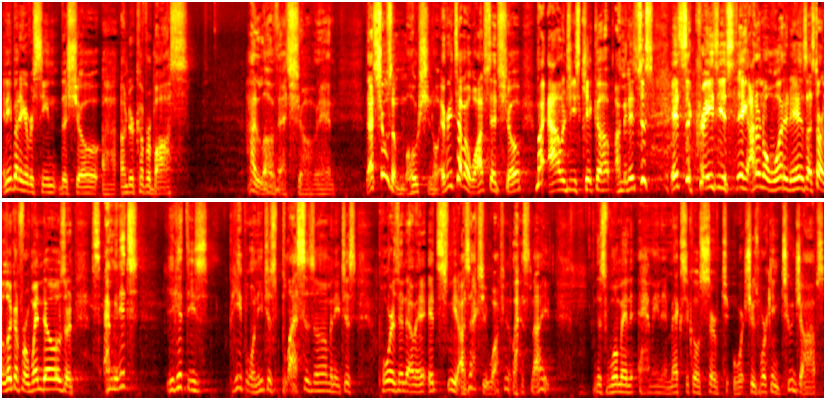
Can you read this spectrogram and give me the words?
Anybody ever seen the show uh, Undercover Boss? I love that show, man. That show's emotional. Every time I watch that show, my allergies kick up. I mean, it's just, it's the craziest thing. I don't know what it is. I start looking for windows or, I mean, it's, you get these people and he just blesses them and he just pours into, I mean, it's sweet. I was actually watching it last night. This woman, I mean, in Mexico served, two, she was working two jobs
